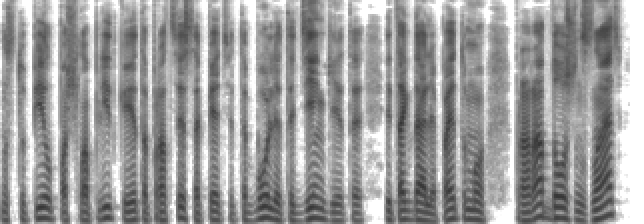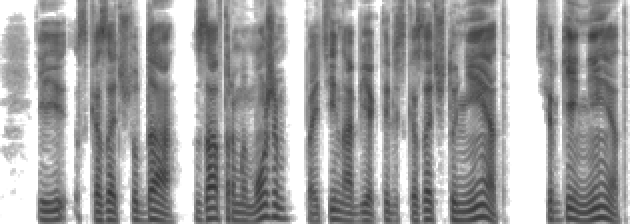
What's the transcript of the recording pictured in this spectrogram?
наступил, пошла плитка, и это процесс, опять это боль, это деньги, это и так далее. Поэтому прораб должен знать, и сказать, что да, завтра мы можем пойти на объект, или сказать, что нет, Сергей, нет,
